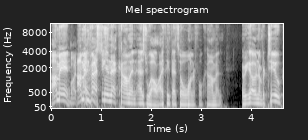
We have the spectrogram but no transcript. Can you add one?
I'm in. But I'm I- investing in that comment as well. I think that's a wonderful comment. Here we go. Number two.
